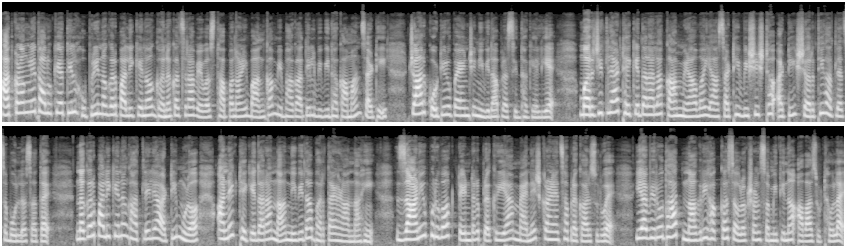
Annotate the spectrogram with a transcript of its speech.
हातकणंगले तालुक्यातील हुपरी नगरपालिकेनं घनकचरा व्यवस्थापन आणि बांधकाम विभागातील विविध कामांसाठी चार कोटी रुपयांची निविदा प्रसिद्ध केली आहे. मर्जीतल्या ठेकेदाराला काम मिळावं यासाठी विशिष्ट अटी शर्थी घातल्याचं बोललं जात आहे. नगरपालिकेनं घातलेल्या अटीमुळं अनेक ठेकेदारांना निविदा भरता येणार नाही. जाणीवपूर्वक टेंडर प्रक्रिया मॅनेज करण्याचा प्रकार सुरू आहे. या विरोधात नागरी हक्क संरक्षण समितीनं आवाज उठवलाय.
